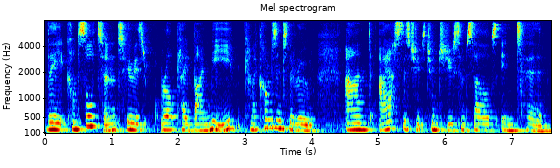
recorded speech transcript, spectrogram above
the consultant, who is role played by me, kind of comes into the room and I ask the students to introduce themselves in turn,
